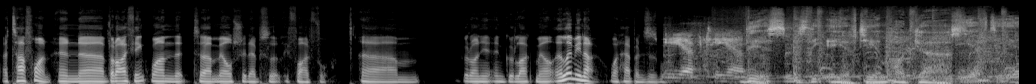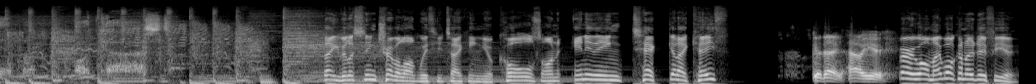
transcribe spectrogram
a tough one, and uh, but I think one that uh, Mel should absolutely fight for. Um, good on you, and good luck, Mel. And let me know what happens as well. EFTM. This is the EFTM podcast. EFTM podcast. Thank you for listening. Trevor Long with you, taking your calls on anything tech. G'day, Keith. Good day. How are you? Very well, mate. What can I do for you?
